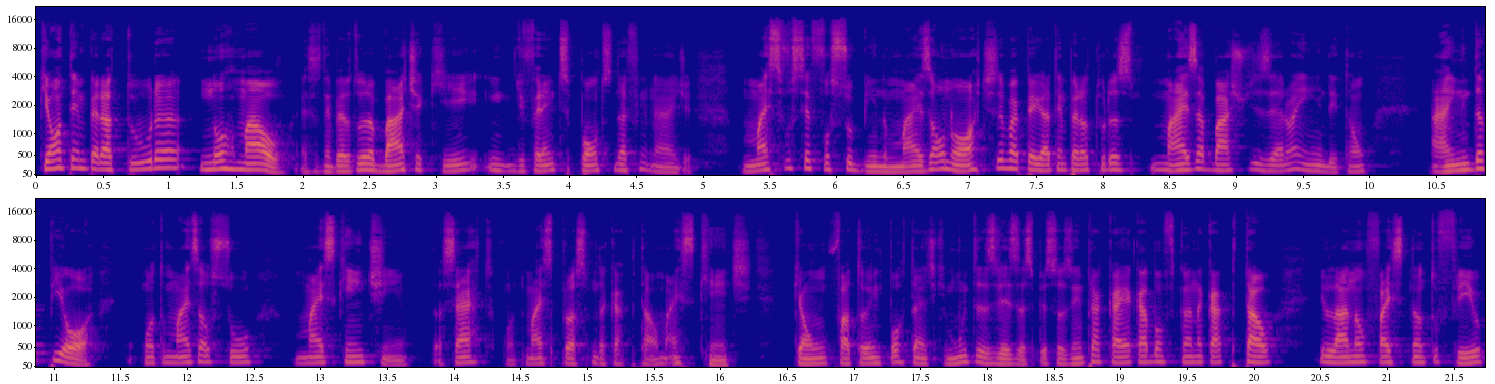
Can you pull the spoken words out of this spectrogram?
que é uma temperatura normal. Essa temperatura bate aqui em diferentes pontos da Finlândia. Mas se você for subindo mais ao norte, você vai pegar temperaturas mais abaixo de zero ainda. Então, ainda pior. Quanto mais ao sul, mais quentinho, tá certo? Quanto mais próximo da capital, mais quente. Que é um fator importante, que muitas vezes as pessoas vêm para cá e acabam ficando na capital e lá não faz tanto frio.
